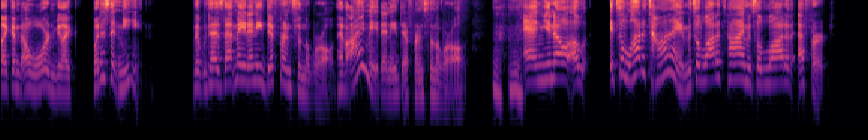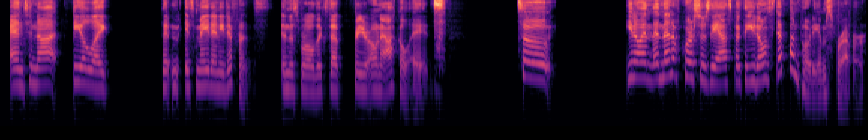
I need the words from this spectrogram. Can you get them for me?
like an award and be like, what does it mean? Has that made any difference in the world? Have I made any difference in the world? Mm-hmm. And, you know, it's a lot of time. It's a lot of time. It's a lot of effort. And to not feel like that it's made any difference in this world except for your own accolades. So, you know, and, and then of course there's the aspect that you don't step on podiums forever.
